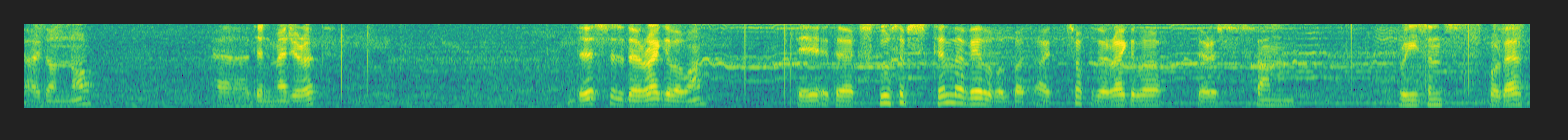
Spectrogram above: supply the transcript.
I don't know. Uh, didn't measure it this is the regular one. The, the exclusive still available but I took the regular. There is some reasons for that.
